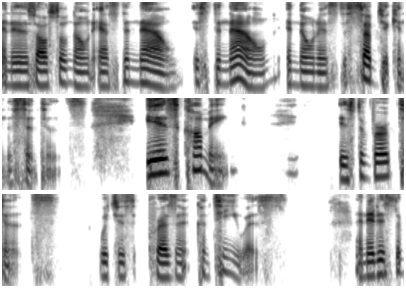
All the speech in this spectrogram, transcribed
and it is also known as the noun. It's the noun and known as the subject in the sentence. Is coming is the verb tense, which is present continuous. And it is the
